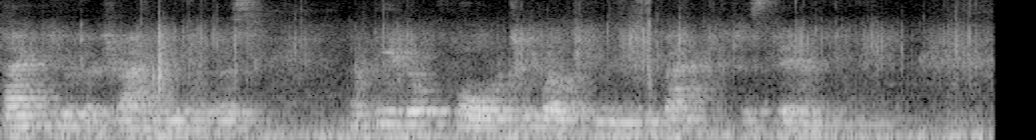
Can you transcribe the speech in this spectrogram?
Thank you for travelling with us, and we look forward to welcoming you back to Stanley.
